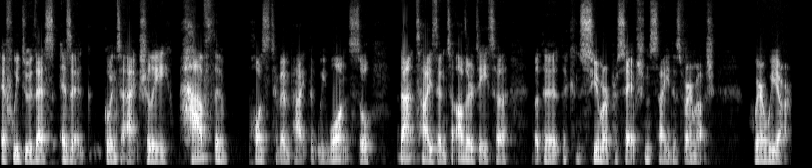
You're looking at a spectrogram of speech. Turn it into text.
if we do this, is it going to actually have the positive impact that we want? So that ties into other data, but the, the consumer perception side is very much where we are.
